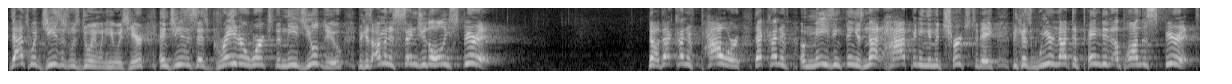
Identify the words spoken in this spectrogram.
That's what Jesus was doing when he was here. And Jesus says, Greater works than these you'll do because I'm going to send you the Holy Spirit. Now, that kind of power, that kind of amazing thing is not happening in the church today because we're not dependent upon the Spirit.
